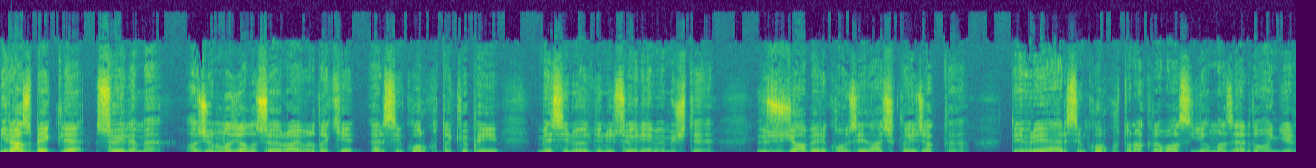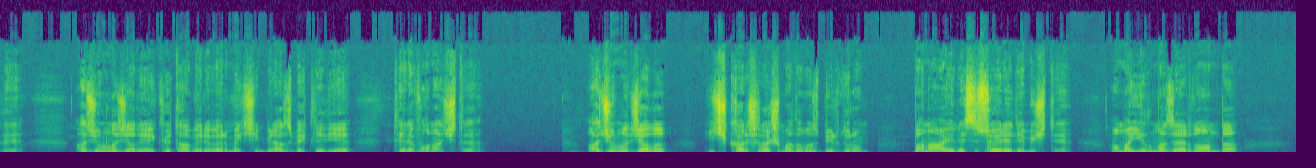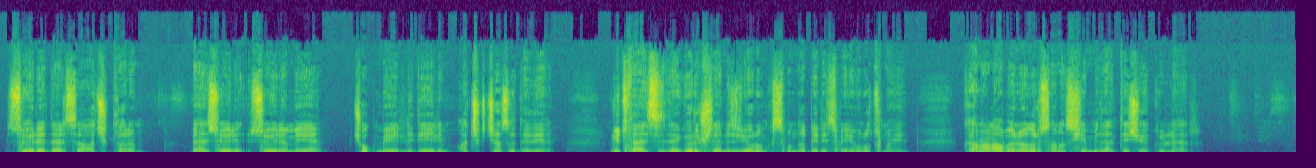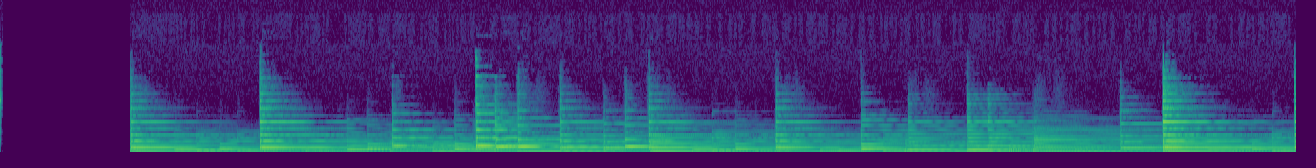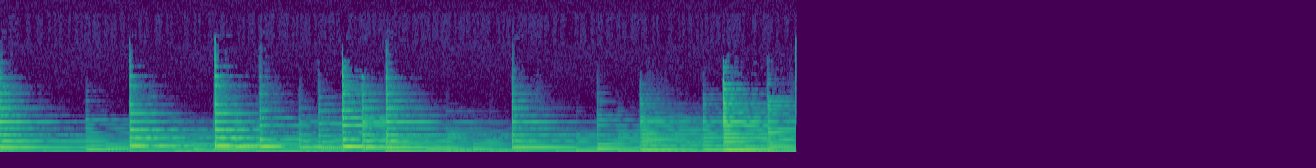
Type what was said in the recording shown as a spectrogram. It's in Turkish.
Biraz bekle söyleme. Acun Ilıcalı Survivor'daki Ersin Korkut'a köpeği Mes'in öldüğünü söyleyememişti. Üzücü haberi konseyde açıklayacaktı. Devreye Ersin Korkut'un akrabası Yılmaz Erdoğan girdi. Acun Ilıcalı'ya kötü haberi vermek için biraz bekle diye telefon açtı. Acun Ilıcalı hiç karşılaşmadığımız bir durum. Bana ailesi söyle demişti. Ama Yılmaz Erdoğan da söyle derse açıklarım. Ben söyle söylemeye çok meyilli değilim açıkçası dedi. Lütfen siz de görüşlerinizi yorum kısmında belirtmeyi unutmayın. Kanala abone olursanız şimdiden teşekkürler.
